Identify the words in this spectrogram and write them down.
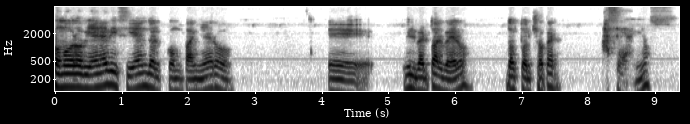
como lo viene diciendo el compañero eh, Gilberto Albelo, doctor Chopper, hace años.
